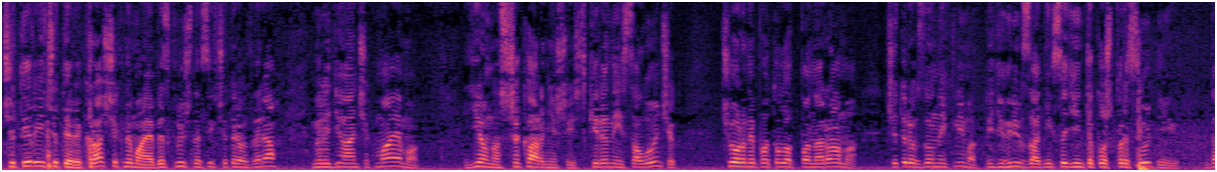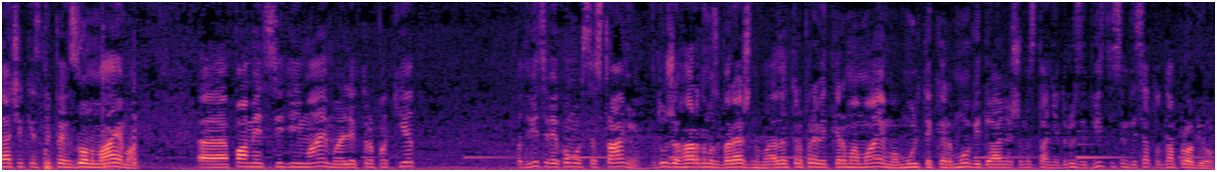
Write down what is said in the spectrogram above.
4,4. Кращих немає. Безключ на всіх чотирьох дверях. Меридіанчик маємо. Є у нас шикарніший шкіряний салончик, чорний потолок панорама, чотирьохзонний клімат, підігрів задніх сидінь також присутній. Датчики сліпих зон маємо. Е, пам'ять сидінь маємо, електропакет. Подивіться, в якому все стані. В дуже гарному збереженому. Електропривід керма маємо, мультикермо в ідеальнішому стані. Друзі, 271 пробігу.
